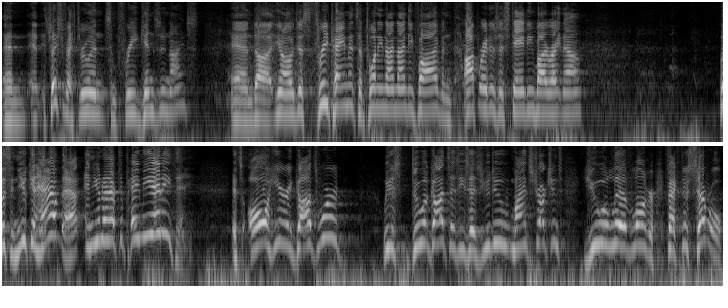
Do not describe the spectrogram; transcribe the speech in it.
And, and, especially if I threw in some free Ginsu knives. And, uh, you know, just three payments of $29.95, and operators are standing by right now. Listen, you can have that and you don't have to pay me anything. It's all here in God's Word. We just do what God says. He says, You do my instructions, you will live longer. In fact, there's several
